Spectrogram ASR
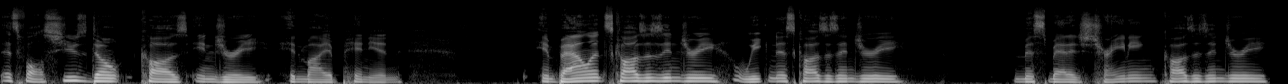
it's false. Shoes don't cause injury, in my opinion. Imbalance causes injury. Weakness causes injury. Mismanaged training causes injury.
